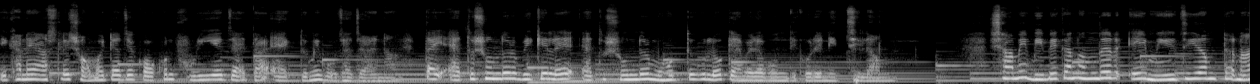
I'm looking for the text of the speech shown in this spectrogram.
এখানে আসলে সময়টা যে কখন ফুরিয়ে যায় তা একদমই বোঝা যায় না। তাই এত সুন্দর বিকেলে এত সুন্দর মুহূর্তগুলো ক্যামেরা বন্দি করে নিচ্ছিলাম। স্বামী বিবেকানন্দের এই মিউজিয়ামটা না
